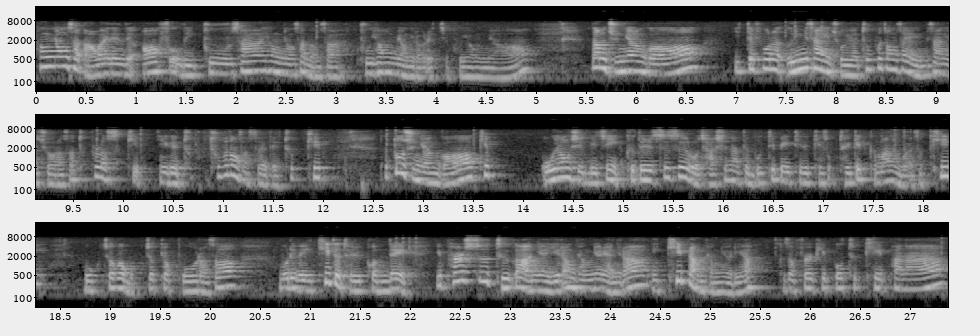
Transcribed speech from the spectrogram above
형용사 나와야 되는데 awfully 부사, 형용사, 명사, 부형명이라 그랬지 부형명. 그 다음 중요한 거 이때 for은 의미상의 주어야 투부정사의 의미상의 주어라서 to 플러스 keep 이게 투, 투부정사 써야 돼 to keep. 또 중요한 거 keep 오형식이지 그들 스스로 자신한테 motivated 계속 되게끔 하는 거야. 그래서 keep 목적어 목적격 보호라서 motivated 될 건데 이 pursued가 아니야 얘랑 병렬이 아니라 이 keep랑 병렬이야. 그래서 for people to keep 하나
